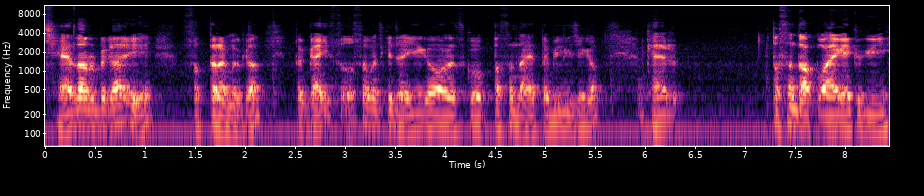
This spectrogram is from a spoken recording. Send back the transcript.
छः हज़ार रुपये का है ये सत्तर एम का। तो गाई सोच समझ के जाइएगा और इसको पसंद आए तभी लीजिएगा। खैर, पसंद आपको आएगा क्योंकि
